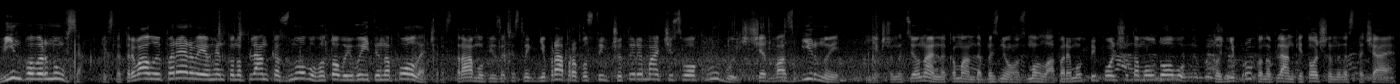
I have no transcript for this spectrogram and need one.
Він повернувся. Після тривалої перерви Євген Коноплянка знову готовий вийти на поле. Через травму півзахисник Дніпра пропустив чотири матчі свого клубу і ще два збірної. І якщо національна команда без нього змогла перемогти Польщу та Молдову, то Дніпру коноплянки точно не вистачає.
